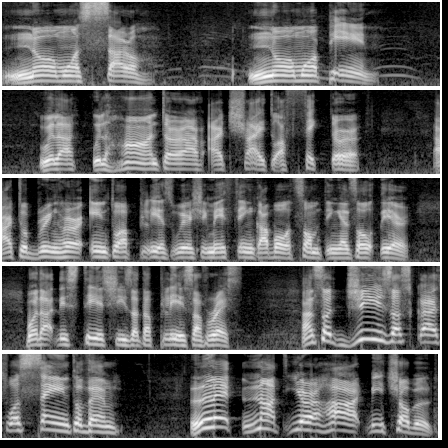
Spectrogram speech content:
no more sorrow, no more pain will, uh, will haunt her or, or try to affect her or to bring her into a place where she may think about something else out there. But at this stage, she's at a place of rest. And so Jesus Christ was saying to them, Let not your heart be troubled.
